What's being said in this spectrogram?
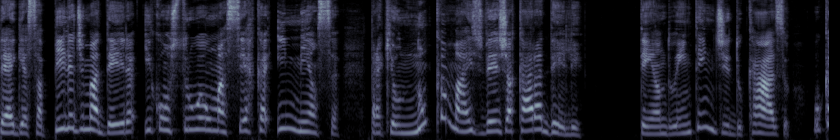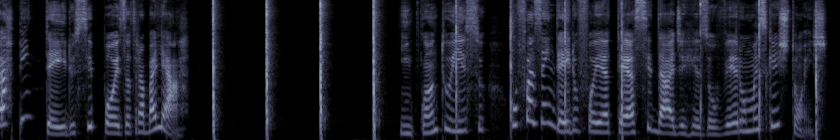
Pegue essa pilha de madeira e construa uma cerca imensa para que eu nunca mais veja a cara dele. Tendo entendido o caso, o carpinteiro se pôs a trabalhar. Enquanto isso, o fazendeiro foi até a cidade resolver umas questões.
